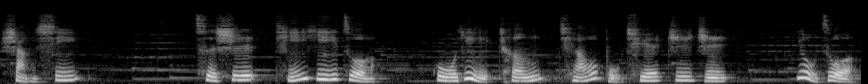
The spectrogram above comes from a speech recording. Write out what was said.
赏析：此诗题一作“古意成乔补缺知之”，又作“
